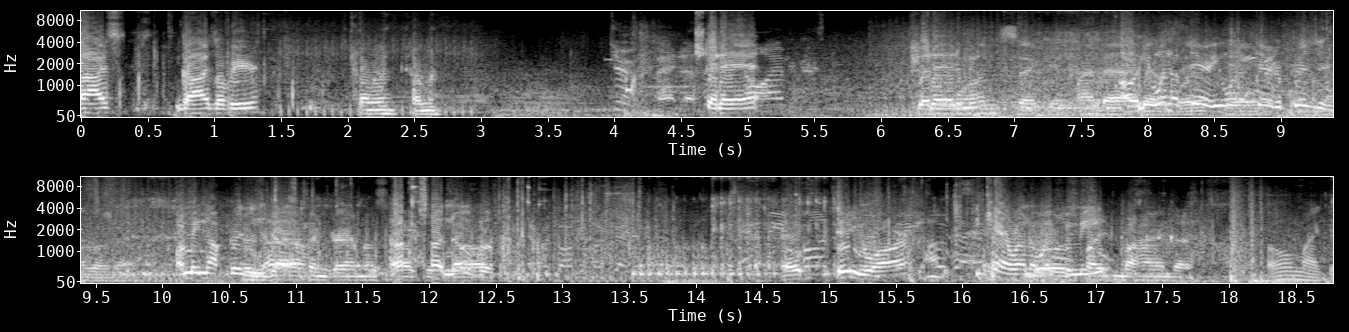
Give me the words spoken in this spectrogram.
Guys, guys over here. Coming, coming. Do better Straight ahead. time. Straight ahead of me. One second, my bad. Oh, he went up there. He went up there to prison. I. I mean, not prison. There's guys Uh, in Grandma's uh, house. uh. Nova. Oh, there you are. You can't run away from me. fighting behind us. Oh my god,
